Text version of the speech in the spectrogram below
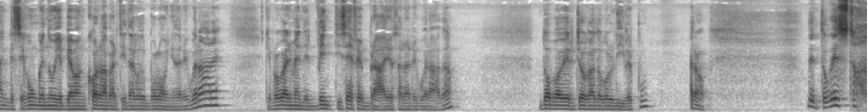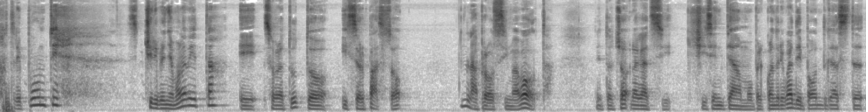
anche se comunque noi abbiamo ancora la partita con Bologna da recuperare, che probabilmente il 26 febbraio sarà recuperata, dopo aver giocato con Liverpool. Però, detto questo, tre punti, ci riprendiamo la vetta e soprattutto il sorpasso la prossima volta. Detto ciò, ragazzi, ci sentiamo per quanto riguarda i podcast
